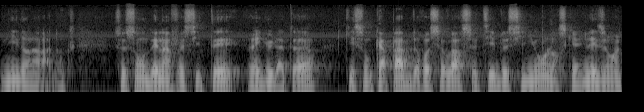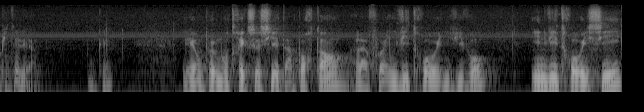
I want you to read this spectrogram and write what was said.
ni dans la rate. Donc ce sont des lymphocytes régulateurs qui sont capables de recevoir ce type de signaux lorsqu'il y a une lésion épithéliale. et on peut montrer que ceci est important, à la fois in vitro et in vivo. In vitro ici,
